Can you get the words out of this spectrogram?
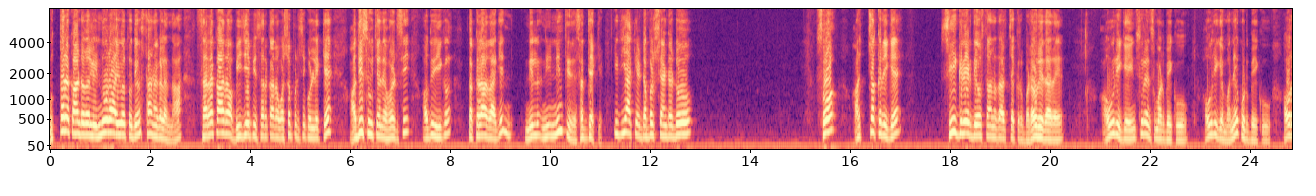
ಉತ್ತರಕಾಂಡದಲ್ಲಿ ಇನ್ನೂರ ಐವತ್ತು ದೇವಸ್ಥಾನಗಳನ್ನು ಸರ್ಕಾರ ಬಿ ಜೆ ಪಿ ಸರ್ಕಾರ ವಶಪಡಿಸಿಕೊಳ್ಳಿಕ್ಕೆ ಅಧಿಸೂಚನೆ ಹೊರಡಿಸಿ, ಅದು ಈಗ ತಕರಾರಾಗಿ ನಿಲ್ ನಿಂತಿದೆ ಸದ್ಯಕ್ಕೆ. ಇದು ಯಾಕೆ ಡಬಲ್ ಸ್ಟ್ಯಾಂಡರ್ಡು ಸೊ ಅರ್ಚಕರಿಗೆ ಸಿ ಗ್ರೇಡ್ ದೇವಸ್ಥಾನದ ಅರ್ಚಕರು ಬಡವರಿದ್ದಾರೆ. ಅವರಿಗೆ ಇನ್ಸೂರೆನ್ಸ್ ಮಾಡಬೇಕು, ಅವರಿಗೆ ಮನೆ ಕೊಡಬೇಕು, ಅವರ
